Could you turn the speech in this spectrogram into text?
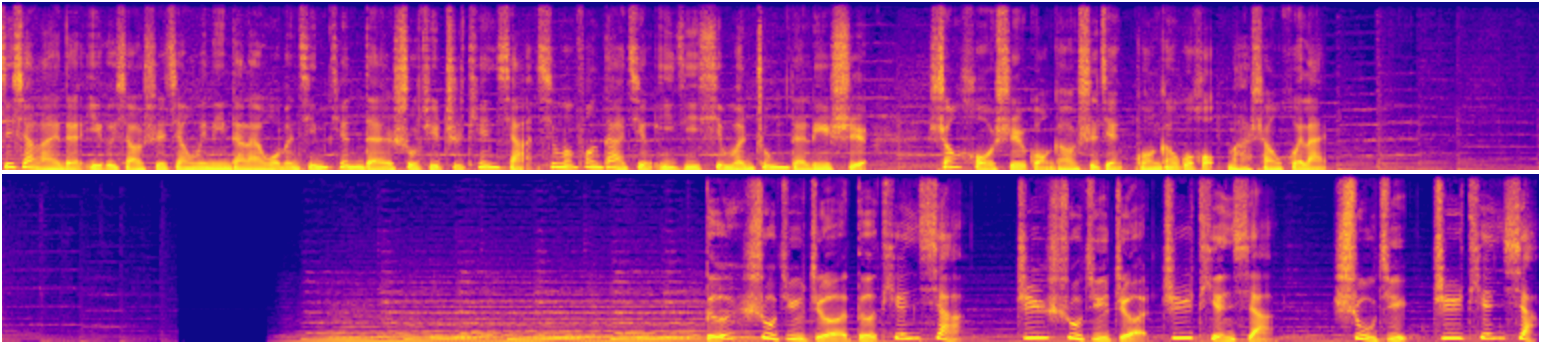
接下来的一个小时将为您带来我们今天的数据知天下、新闻放大镜以及新闻中的历史。稍后是广告时间，广告过后马上回来。得数据者得天下，知数据者知天下，数据知天下。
